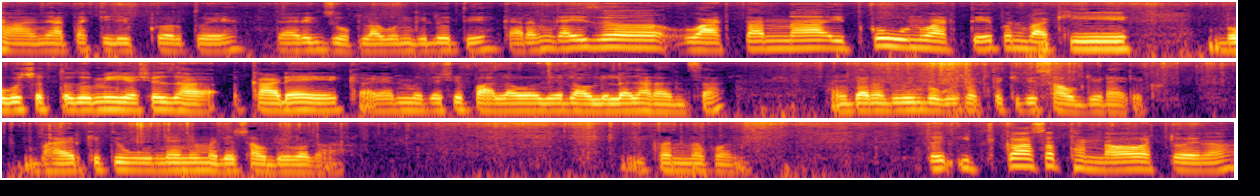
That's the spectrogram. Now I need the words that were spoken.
आणि आता क्लिप करतोय. डायरेक्ट झोप लागून गेली होती. कारण काहीच वाटताना इतकं ऊन वाटते पण बाकी बघू शकता तुम्ही असे झा काड्या आहे. काड्यांमध्ये असे पाला वगैरे लावलेला झाडांचा. आणि त्यानंतर तुम्ही बघू शकता किती सावली डायरेक्ट बाहेर किती ऊन आहे आणि मध्ये सावली बघा. इकडनं पण. तर इतका असा थंडावा वाटतोय ना.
